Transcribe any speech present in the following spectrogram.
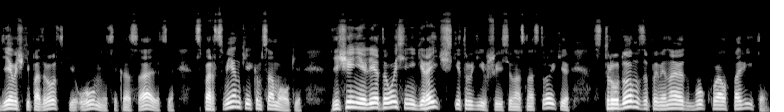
Девочки-подростки, умницы, красавицы, спортсменки и комсомолки, в течение лета-осени героически трудившиеся у нас на стройке, с трудом запоминают буквы алфавита,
